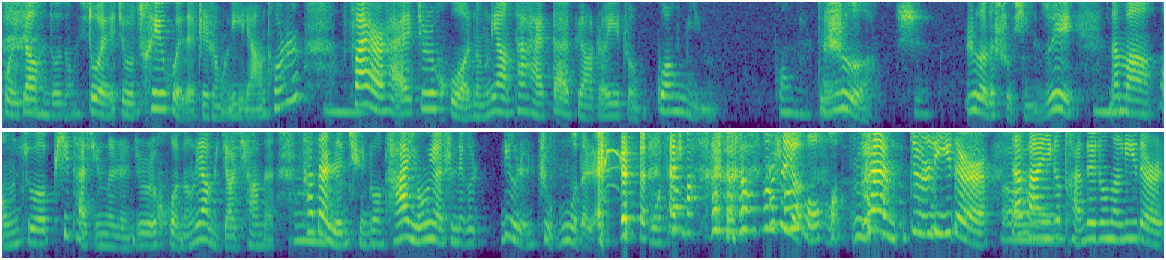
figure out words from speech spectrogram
毁 掉很多东西。对，就摧毁的这种力量。同时，fire 还就是火能量，它还代表着一种光明，光明热是。热的属性，所以那么我们说皮塔型的人就是火能量比较强的，他在人群中他永远是那个令人瞩目的人。我算吗？风风火火。你看，就是 leader，但凡一个团队中的 leader，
